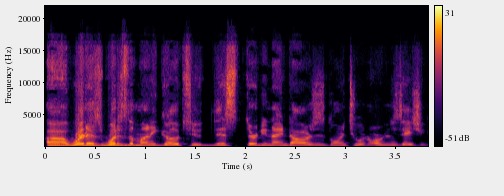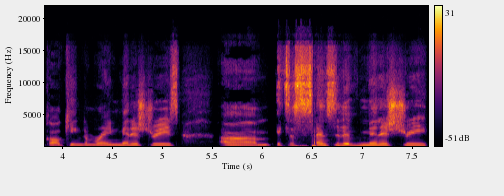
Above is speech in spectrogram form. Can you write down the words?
Uh, where does what does the money go to? This $39 is going to an organization called Kingdom Reign Ministries. Um, it's a sensitive ministry,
